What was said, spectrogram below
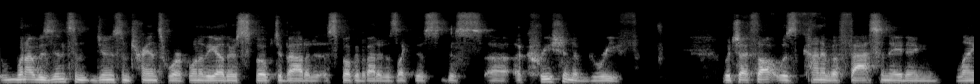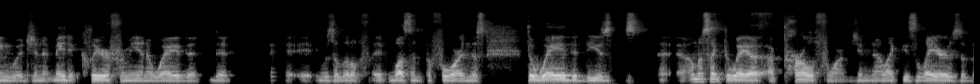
when I was in some doing some trance work, one of the others spoke about it. Spoke about it as like this this uh, accretion of grief, which I thought was kind of a fascinating language, and it made it clear for me in a way that that it was a little it wasn't before. And this the way that these uh, almost like the way a, a pearl forms, you know, like these layers of,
